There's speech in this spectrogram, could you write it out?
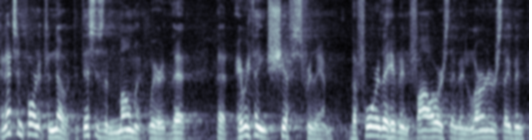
And that's important to note that this is the moment where that, that everything shifts for them. Before they have been followers, they've been learners, they've been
